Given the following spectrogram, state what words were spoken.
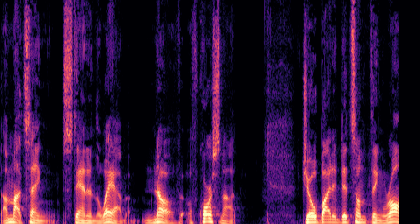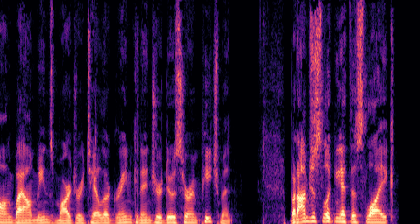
I'm not saying stand in the way. I'm, No, of course not. Joe Biden did something wrong. By all means, Marjorie Taylor Greene can introduce her impeachment. But I'm just looking at this like,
